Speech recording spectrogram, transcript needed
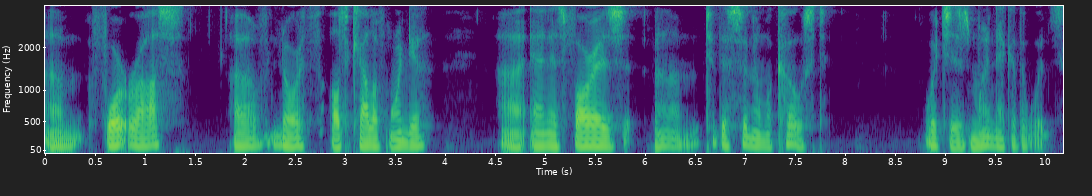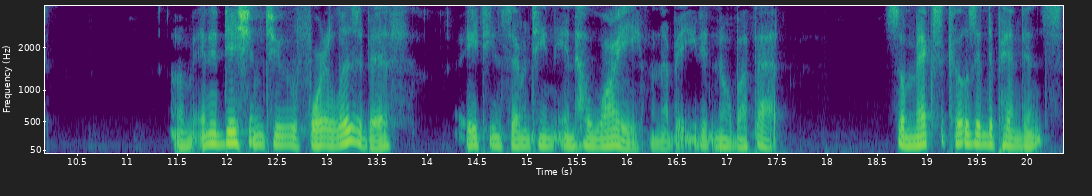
Um, Fort Ross of North Alta California, uh, and as far as um, to the Sonoma coast, which is my neck of the woods. Um, in addition to Fort Elizabeth, 1817 in Hawaii, and I bet you didn't know about that. So Mexico's independence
